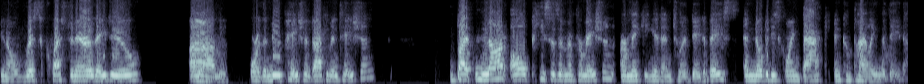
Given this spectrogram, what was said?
you know, risk questionnaire they do um, yeah. or the new patient documentation. But not all pieces of information are making it into a database and nobody's going back and compiling the data.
